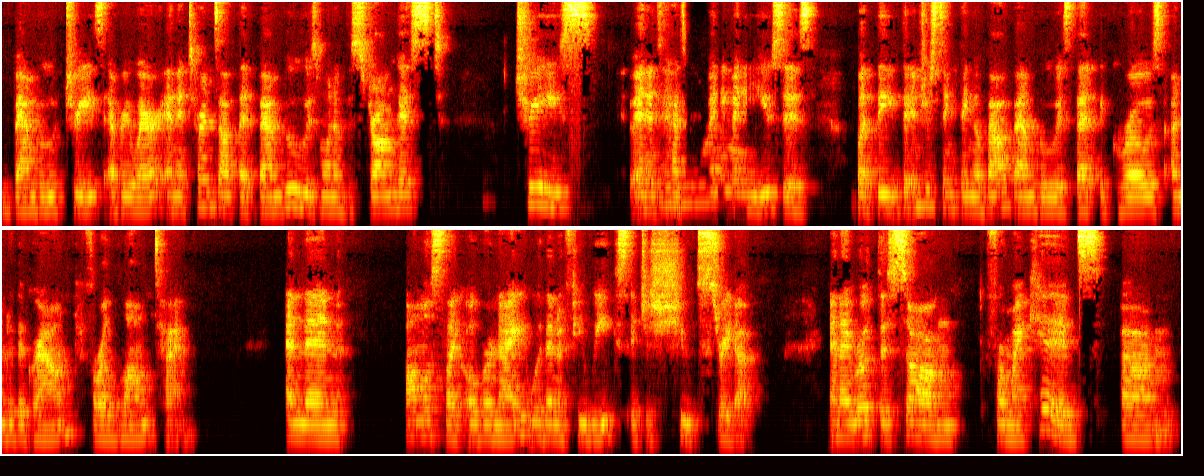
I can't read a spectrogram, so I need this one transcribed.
bamboo trees everywhere. And it turns out that bamboo is one of the strongest trees and it has mm-hmm. many, many uses. But the, the interesting thing about bamboo is that it grows under the ground for a long time. And then almost like overnight, within a few weeks, it just shoots straight up. And I wrote this song for my kids um,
